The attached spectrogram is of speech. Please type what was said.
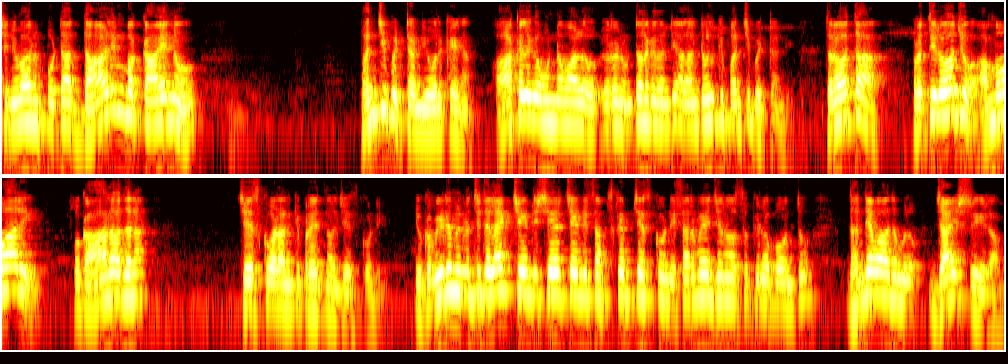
శనివారం పూట దాళింబ కాయను పంచిపెట్టండి ఎవరికైనా. ఆకలిగా ఉన్న వాళ్ళు ఎవరైనా ఉంటారు కదండి అలాంటి వాళ్ళకి పంచిపెట్టండి. తర్వాత ప్రతిరోజు అమ్మవారి ఒక ఆరాధన చేసుకోవడానికి ప్రయత్నాలు చేసుకోండి. ఈ యొక్క వీడియో మీకు నచ్చితే లైక్ చేయండి షేర్ చేయండి సబ్స్క్రైబ్ చేసుకోండి. సర్వే జనో సుఖినో భవంతు. ధన్యవాదములు. జై శ్రీరామ్.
